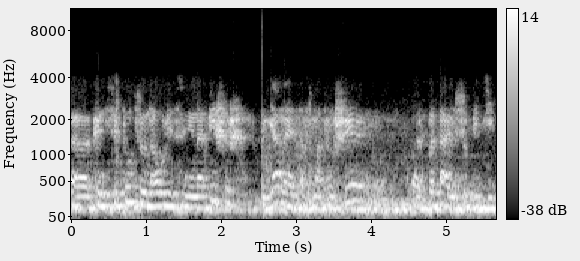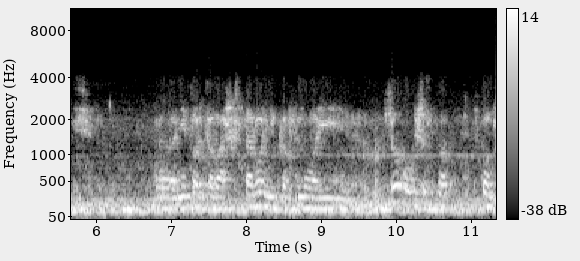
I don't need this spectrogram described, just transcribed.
э, Конституцию на улице не напишешь. Я на это смотрю шире, пытаюсь убедить э, не только ваших сторонников, но и все общество в том,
